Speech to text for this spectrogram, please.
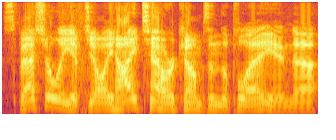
especially if Joey Hightower comes into play. And uh,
